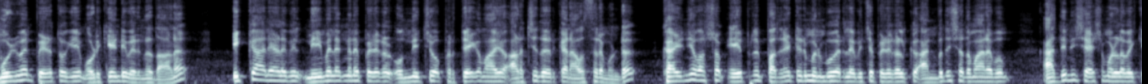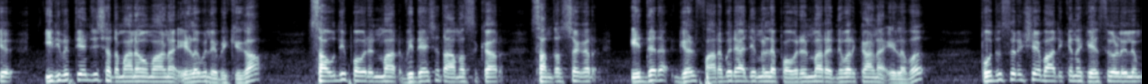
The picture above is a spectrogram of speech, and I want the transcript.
മുഴുവൻ പിഴത്തുകയും ഒടുക്കേണ്ടി വരുന്നതാണ്. ഇക്കാലയളവിൽ നിയമലംഘന പിഴകൾ ഒന്നിച്ചോ പ്രത്യേകമായോ അടച്ചു തീർക്കാൻ അവസരമുണ്ട്. കഴിഞ്ഞ വർഷം ഏപ്രിൽ പതിനെട്ടിന് മുൻപ് വരെ ലഭിച്ച പിഴകൾക്ക് അൻപത് ശതമാനവും അതിനുശേഷമുള്ളവയ്ക്ക് ഇരുപത്തിയഞ്ച് ശതമാനവുമാണ് ഇളവ് ലഭിക്കുക. സൗദി പൗരന്മാർ വിദേശ താമസക്കാർ സന്ദർശകർ ഇതര ഗൾഫ് അറബ് രാജ്യങ്ങളിലെ പൗരന്മാർ എന്നിവർക്കാണ് ഇളവ്. പൊതുസുരക്ഷയെ ബാധിക്കുന്ന കേസുകളിലും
